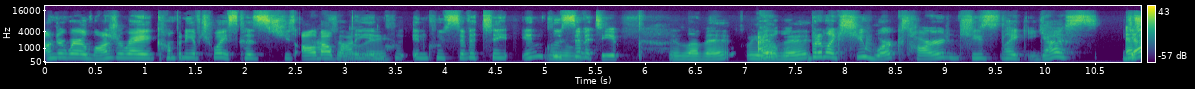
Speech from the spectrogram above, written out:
underwear lingerie company of choice, because she's all about body inclu- inclusivity. Inclusivity. we love it. We I- love it. But I'm like, she works hard. She's like, yes, and she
